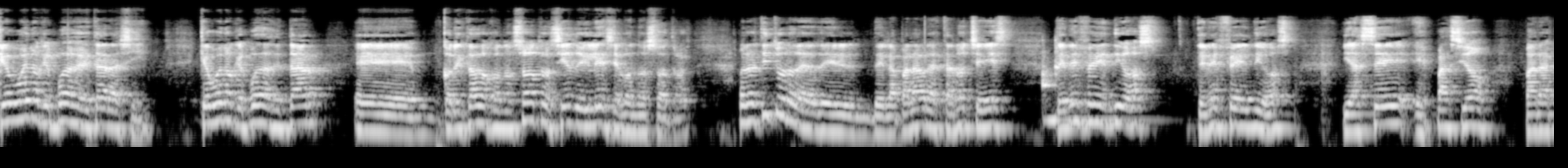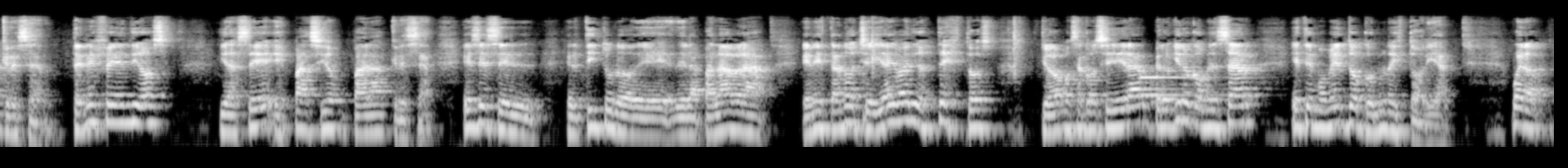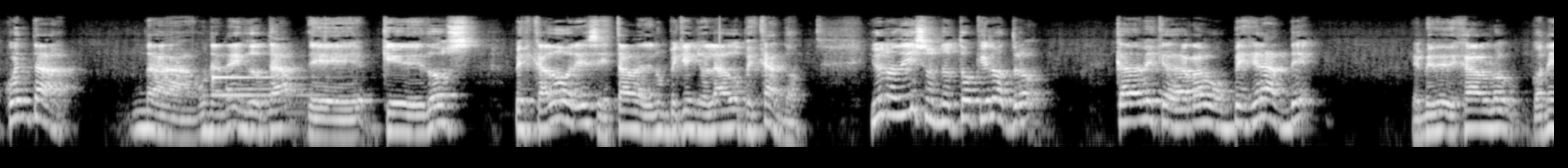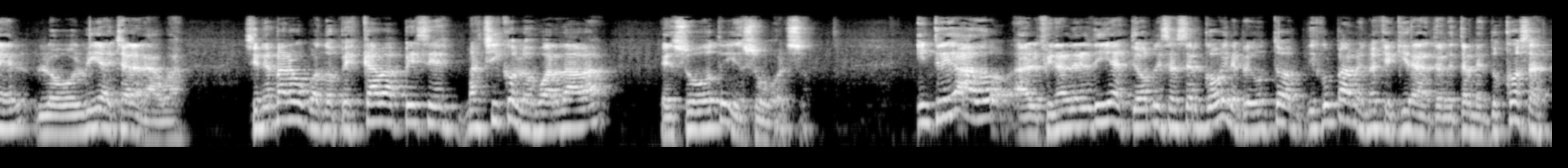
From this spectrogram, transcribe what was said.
Qué bueno que puedas estar allí. Qué bueno que puedas estar eh, conectados con nosotros, siendo iglesia con nosotros. Bueno, el título de, la palabra esta noche es Tenés fe en Dios, tenés fe en Dios y hace espacio para crecer. Tenés fe en Dios y hace espacio para crecer. Ese es el, título de, de, la palabra en esta noche. Y hay varios textos que vamos a considerar, pero quiero comenzar este momento con una historia. Bueno, cuenta una, anécdota de que dos pescadores estaban en un pequeño lago pescando. Y uno de ellos notó que el otro, cada vez que agarraba un pez grande, en vez de dejarlo con él, lo volvía a echar al agua. Sin embargo, cuando pescaba peces más chicos, los guardaba en su bote y en su bolso. Intrigado, al final del día, este hombre se acercó y le preguntó, discúlpame, no es que quiera meterme en tus cosas,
